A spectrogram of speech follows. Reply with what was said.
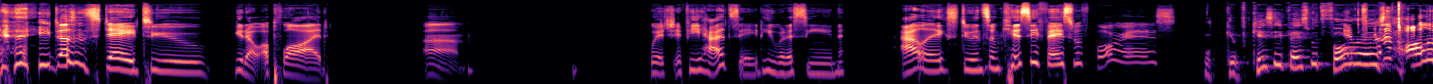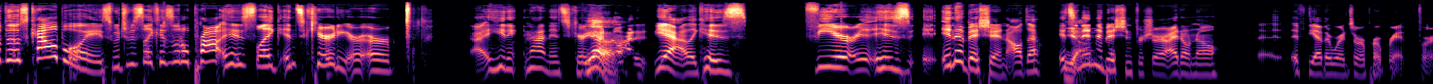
he doesn't stay to, you know, applaud. Um which if he had stayed, he would have seen Alex doing some kissy face with Forrest. Kissy face with forrest in front of all of those cowboys, which was like his little pro, his like insecurity or, or uh, he didn't not an insecurity. I don't know Yeah. how to. Yeah, like his fear, his inhibition. I'll def. It's an inhibition for sure. I don't know uh, if the other words are appropriate for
